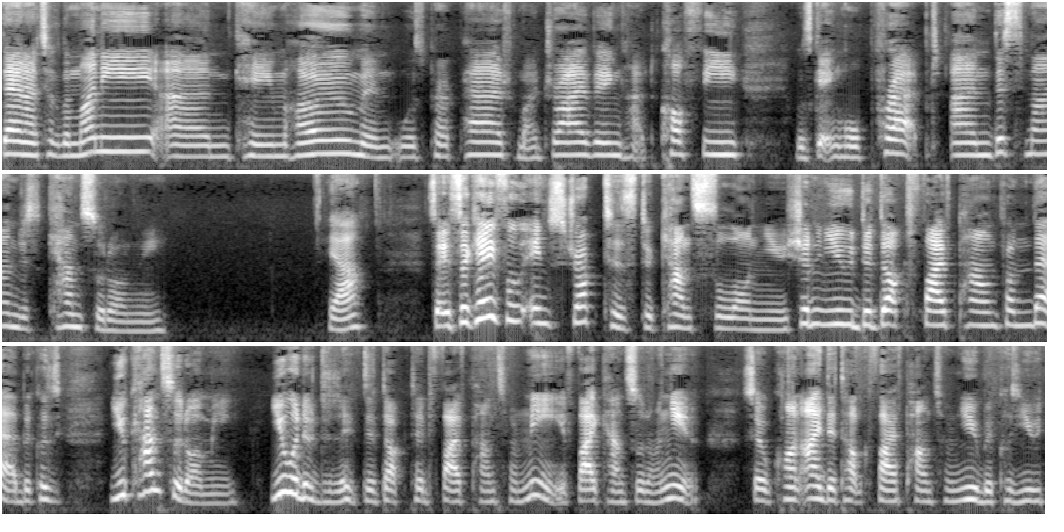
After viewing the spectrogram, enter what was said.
Then I took the money and came home and was prepared for my driving, had coffee, was getting all prepped, and this man just cancelled on me. Yeah. So it's okay for instructors to cancel on you. Shouldn't you deduct five pound from there because you cancelled on me? You would have deducted five pounds from me if I cancelled on you. So can't I deduct five pounds from you because you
